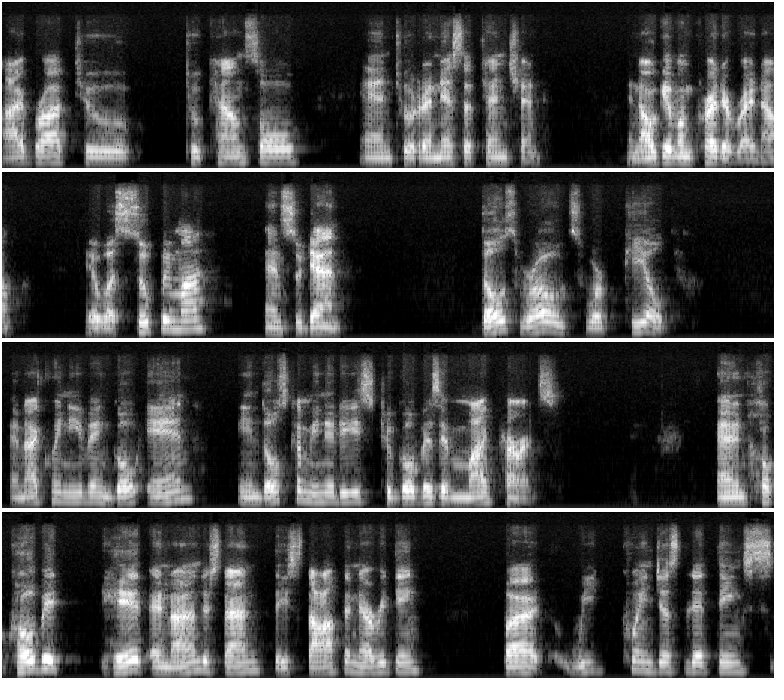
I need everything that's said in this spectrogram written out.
I brought to to council and to Rene's attention, and I'll give them credit right now. It was Supima and Sudan. Those roads were peeled and I couldn't even go in in those communities to go visit my parents. And COVID hit, and I understand they stopped and everything, but we couldn't just let things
